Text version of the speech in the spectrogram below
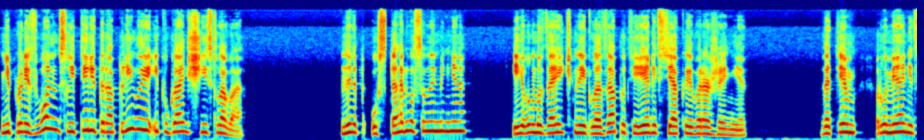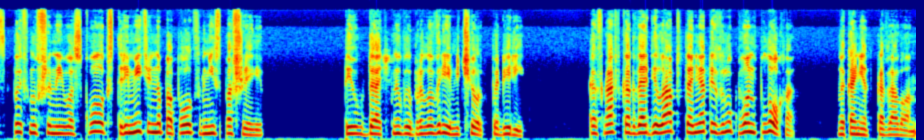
непроизвольно слетели торопливые и пугающие слова. Нед уставился на меня, и его мозаичные глаза потеряли всякое выражение. Затем румянец, вспыхнувший на его сколок, стремительно пополз вниз по шее. «Ты удачно выбрала время, черт побери! Как раз когда дела обстоят из рук вон плохо!» — наконец сказал он.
